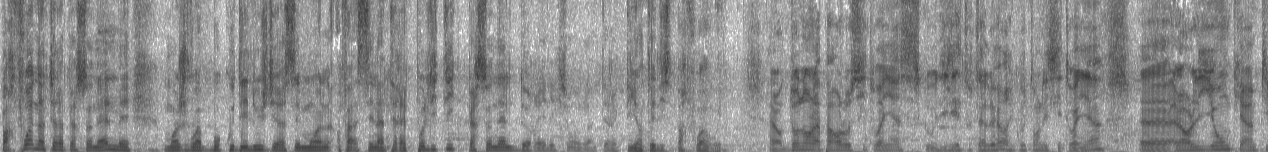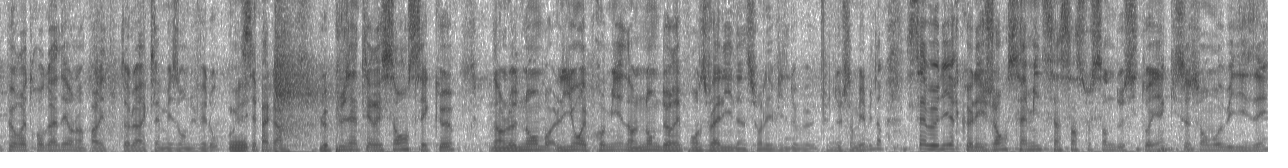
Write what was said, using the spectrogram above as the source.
Parfois d'intérêt personnel, mais moi je vois beaucoup d'élus, je dirais c'est moins, enfin c'est l'intérêt politique personnel de réélection, l'intérêt clientéliste parfois, oui. Alors donnons la parole aux citoyens, c'est ce que vous disiez tout à l'heure, écoutons les citoyens. Euh, alors Lyon qui a un petit peu rétrogradé, on en parlait tout à l'heure avec la maison du vélo, Oui. c'est pas grave. Le plus intéressant c'est que dans le nombre, Lyon est premier dans le nombre de réponses valides hein, sur les villes de plus de 200 000 habitants. Ça veut dire que les gens, 5562 citoyens qui se sont mobilisés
